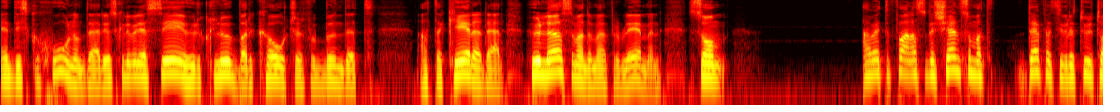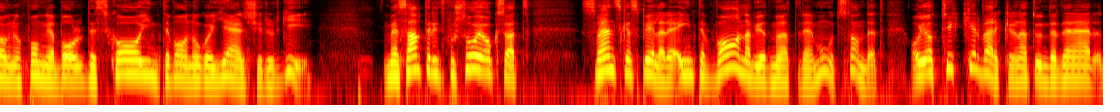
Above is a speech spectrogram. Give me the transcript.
en diskussion om det här. Jag skulle vilja se hur klubbar, coacher, förbundet attackerar det här. Hur löser man de här problemen? Som, jag vet inte fan, alltså det känns som att defensiv returtagning och fånga boll, det ska inte vara någon hjärnkirurgi. Men samtidigt förstår jag också att svenska spelare är inte vana vid att möta det här motståndet. Och jag tycker verkligen att under, den här,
